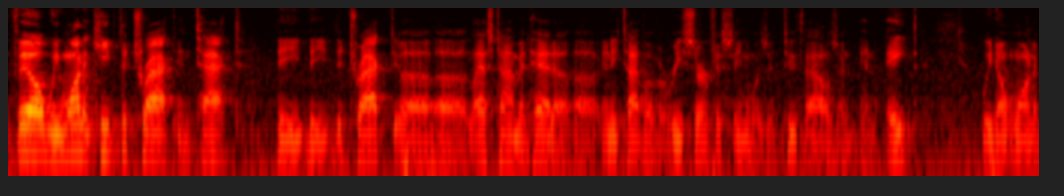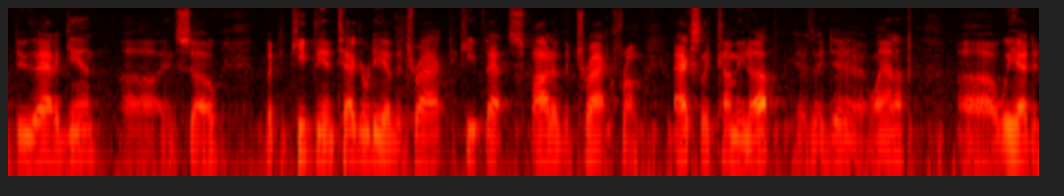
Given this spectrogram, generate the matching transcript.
Phil, we want to keep the track intact. The, the, the track, uh, uh, last time it had a, uh, any type of a resurfacing was in 2008. We don't want to do that again. Uh, And so, but to keep the integrity of the track, to keep that spot of the track from actually coming up, as they did in Atlanta, uh, we had to,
